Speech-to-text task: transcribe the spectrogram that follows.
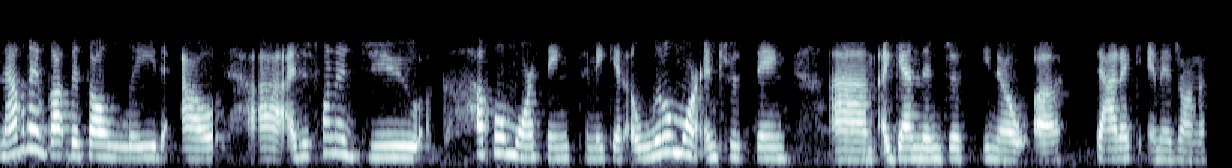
now that I've got this all laid out, uh, I just want to do a couple more things to make it a little more interesting, um, again, than just, you know, a static image on a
